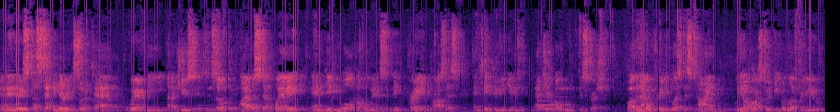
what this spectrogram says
and then there's a secondary sort of tab where the uh, juice is. And so I will step away and give you all a couple of minutes to think, pray, and process and take communion at your own discretion. Father, now we pray you bless this time, lead our hearts to a deeper love for you,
